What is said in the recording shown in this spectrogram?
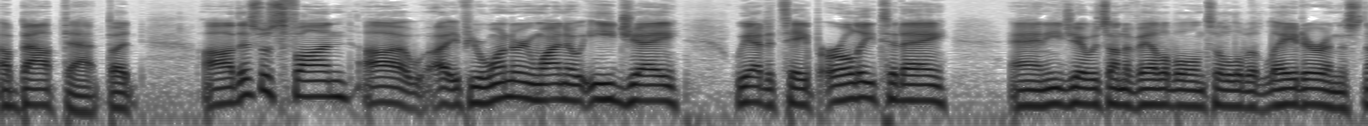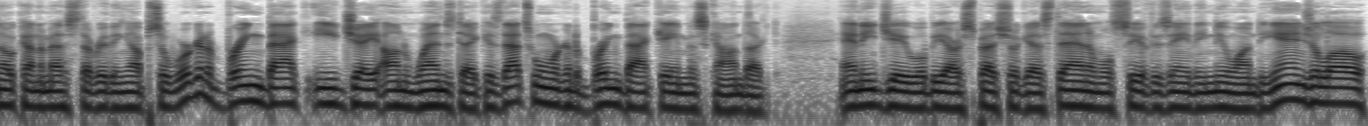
about that. But uh, this was fun. Uh, if you're wondering why no EJ, we had to tape early today, and EJ was unavailable until a little bit later, and the snow kind of messed everything up. So we're going to bring back EJ on Wednesday because that's when we're going to bring back game misconduct and EJ will be our special guest then, and we'll see if there's anything new on DeAngelo,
